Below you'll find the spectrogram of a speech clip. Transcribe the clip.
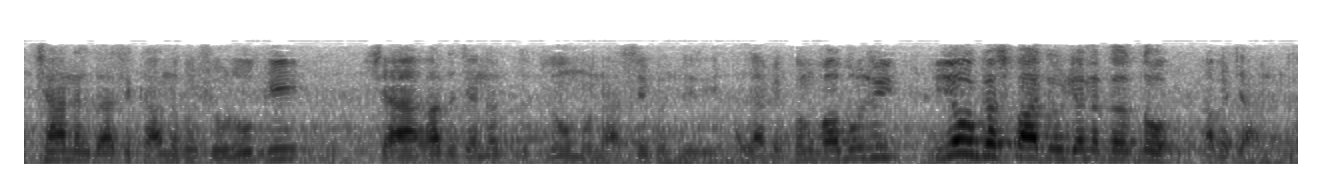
اچانک دا چې کار نه شروع کی شاغه د جنت د تلو مناسب نه دي الله به کوم قبول یو غز پاتې جنت ته تلو اب جهنم ته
